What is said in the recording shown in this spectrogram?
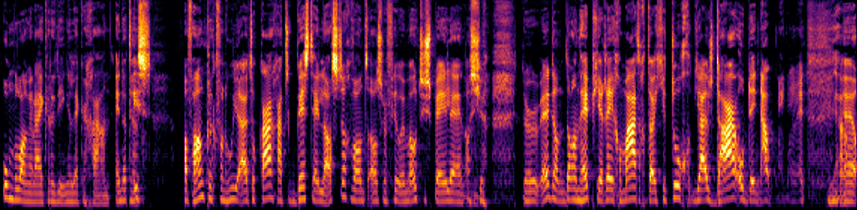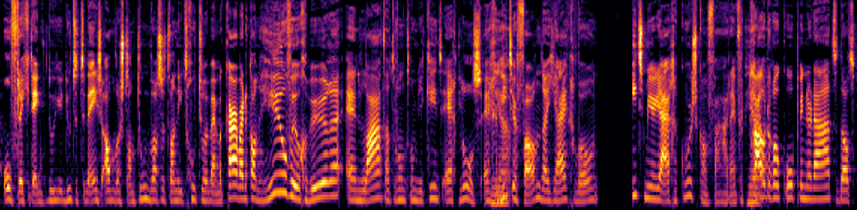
onbelangrijkere dingen lekker gaan. En dat Ja. is afhankelijk van hoe je uit elkaar gaat natuurlijk best heel lastig. Want als er veel emoties spelen en als je er, hè, dan, dan heb je regelmatig dat je toch juist daarop denkt, nou, Ja. eh, of dat je denkt, doe je doet het ineens anders dan toen was het dan niet goed toen we bij elkaar waren. Er kan heel veel gebeuren en laat dat rondom je kind echt los. En geniet Ja. ervan dat jij gewoon iets meer je eigen koers kan varen. En vertrouw Ja. er ook op inderdaad dat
